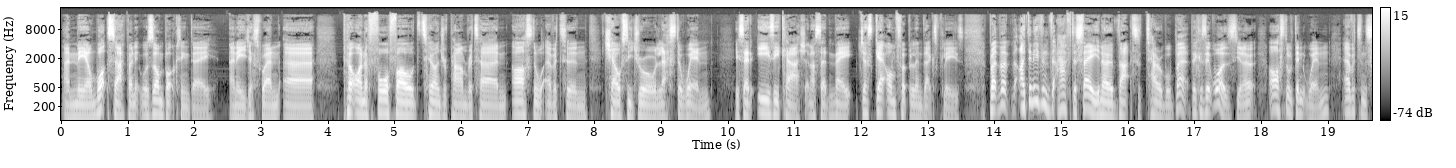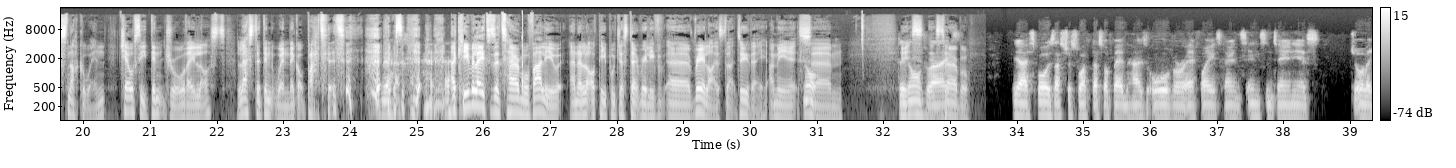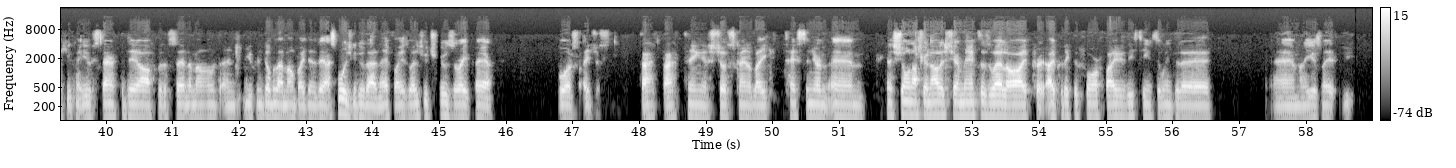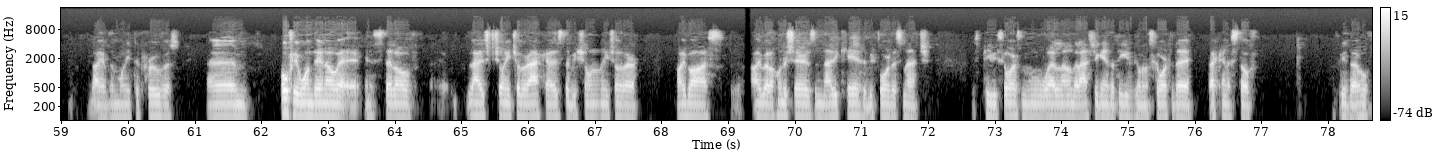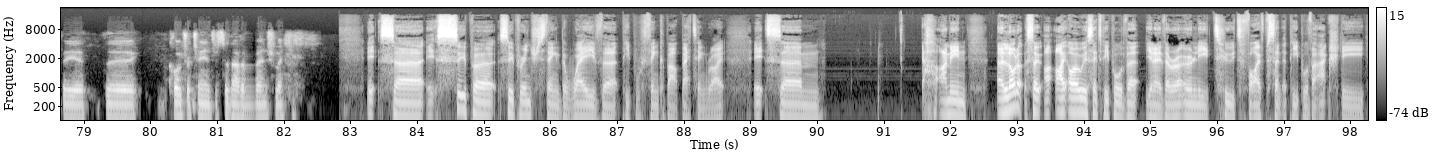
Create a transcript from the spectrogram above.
and me on WhatsApp, and it was on Boxing Day, and he just went, uh, put on a fourfold £200 return, Arsenal, Everton, Chelsea draw, Leicester win. He said easy cash, and I said, mate, just get on Football Index, please. But the, I didn't even have to say, you know, that's a terrible bet because it was. You know, Arsenal didn't win, Everton snuck a win, Chelsea didn't draw, they lost, Leicester didn't win, they got battered. was, accumulators are terrible value, and a lot of people just don't really uh, realize that, do they? I mean, it's no, um, it's. Right? It's terrible. Yeah, I suppose that's just what that's what Ben has over FI. It's kind of instantaneous Joe, like you can you start the day off with a certain amount and you can double that amount by the end of the day. I suppose you can do that in FI as well if you choose the right player. But I just that that thing is just kind of like testing your um and showing off your knowledge to your mates as well. Oh, I pre- I predicted four or five of these teams to win today, um, and I use my I have the money to prove it. Um, hopefully one day now, uh, instead of lads showing each other ACCAs, they'll be showing each other hi boss, I bet 100 shares in Naby Keita before this match. His PB scores well known the last few games. I think he's going to score today. That kind of stuff. I feel that hopefully, the culture changes to that eventually. It's uh, it's super super interesting the way that people think about betting. Right? It's um, I mean, a lot of so I, I always say to people that you know there are only two to five percent of people that actually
